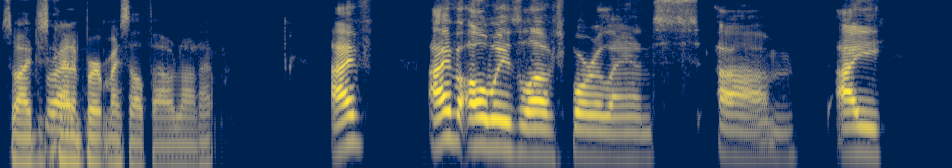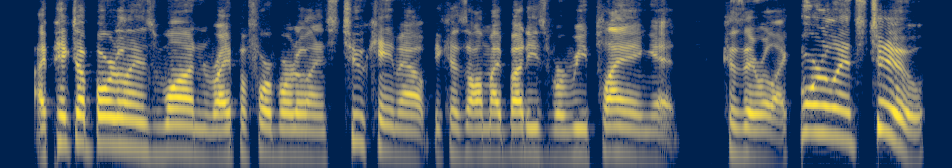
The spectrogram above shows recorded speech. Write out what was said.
So I just kind of burnt myself out on it. I've I've always loved Borderlands. Um, I I picked up Borderlands One right before Borderlands Two came out because all my buddies were replaying it because they were like Borderlands Two.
